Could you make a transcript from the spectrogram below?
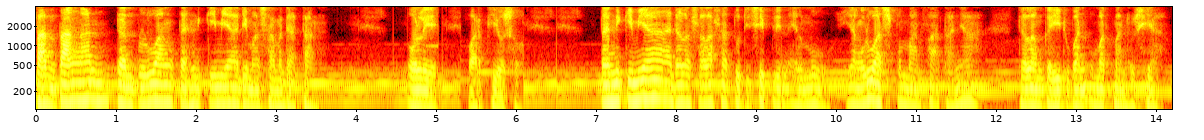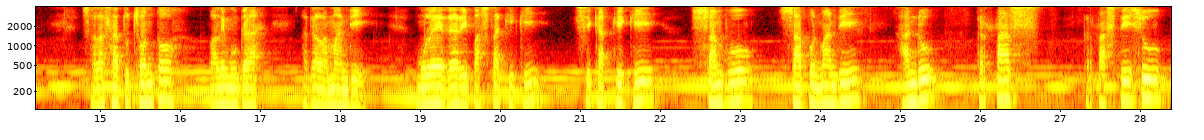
Tantangan dan peluang teknik kimia di masa mendatang oleh Wardioso. Teknik kimia adalah salah satu disiplin ilmu yang luas pemanfaatannya dalam kehidupan umat manusia. Salah satu contoh paling mudah adalah mandi, mulai dari pasta gigi, sikat gigi, sampo, sabun mandi, handuk, kertas, kertas tisu,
